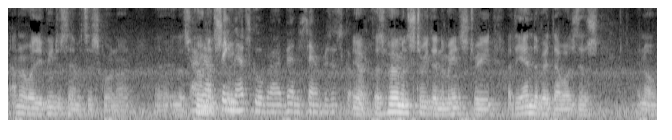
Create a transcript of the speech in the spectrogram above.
I don't know whether you've been to San Francisco or not. Uh, I've not seen that school, but I've been to San Francisco. Yeah, yes. there's Hermann Street and the main street. At the end of it, there was this, you know,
